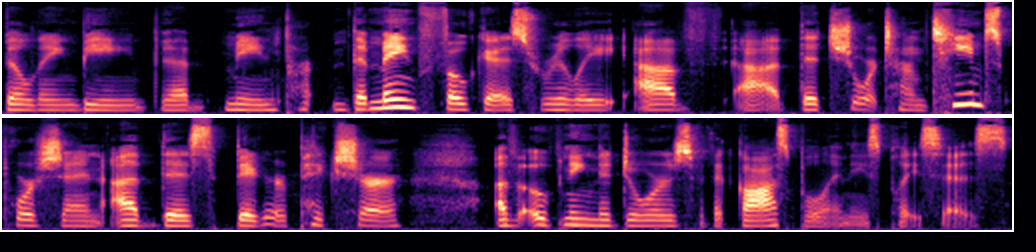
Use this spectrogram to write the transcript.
building being the main the main focus really of uh, the short-term teams portion of this bigger picture of opening the doors for the gospel in these places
